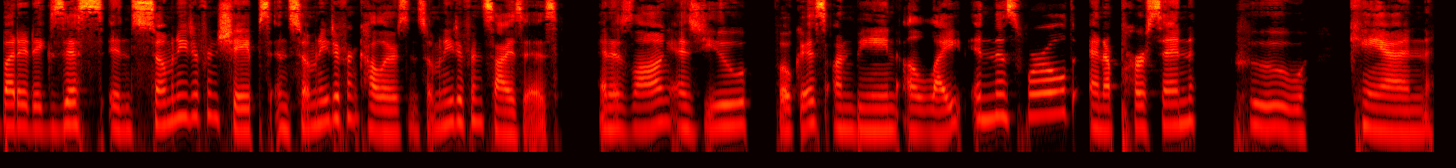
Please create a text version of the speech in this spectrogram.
but it exists in so many different shapes and so many different colors and so many different sizes and as long as you focus on being a light in this world and a person who can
